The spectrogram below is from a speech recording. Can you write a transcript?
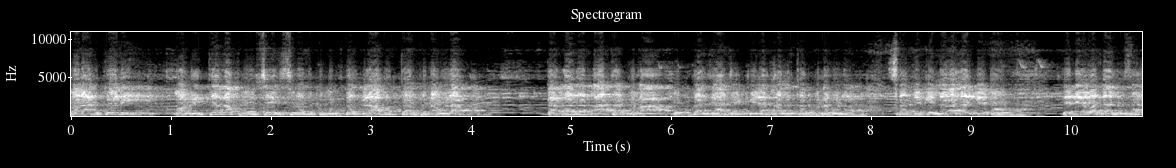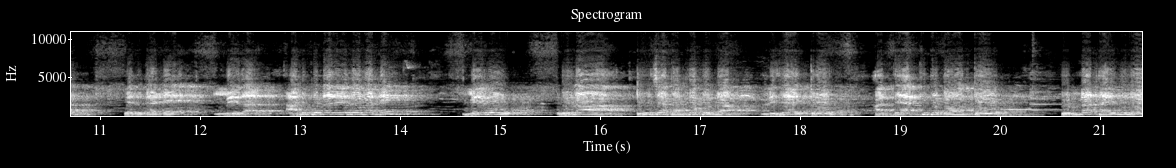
వారు అనుకొని మనం ఇంతగా ప్రోత్సహిస్తున్నందుకు ముఖ్య గ్రామం తరఫున కూడా గంగాధర్ నా తరఫున ఒక్క జాతీయ క్రీడాకారుల తరఫున కూడా సార్ మీకు వెళ్ళాలని మేము ధన్యవాదాలు సార్. ఎందుకంటే మీరు అనుకున్నది ఏదో కానీ మేము కూడా పూజ తప్పకుండా నిజాయితీతో అంతే అంకిత భావంతో ఉన్న టైంలో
